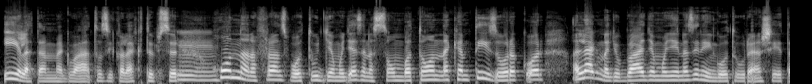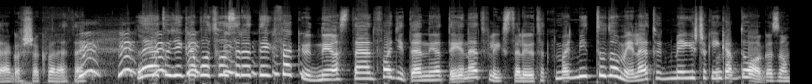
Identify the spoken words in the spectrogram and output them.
életem megváltozik a legtöbbször. Mm. Honnan a francból tudjam, hogy ezen a szombaton nekem tíz órakor a legnagyobb vágyam, hogy én az iringó túrán sétálgassak veletek. Lehet, hogy inkább otthon szeretnék feküdni, aztán fagyit enni a té Netflix előtt. Hát majd mit tudom én, lehet, hogy mégiscsak inkább dolgozom.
